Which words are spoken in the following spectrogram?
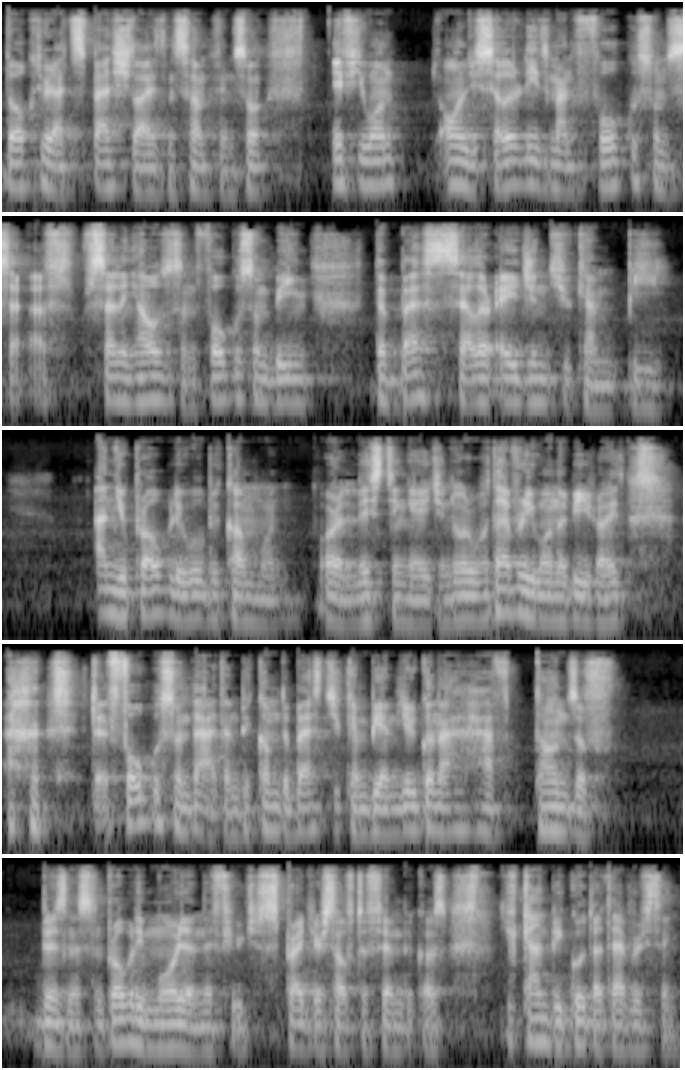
doctor that specializes in something. So, if you want only seller leads, man, focus on se- selling houses and focus on being the best seller agent you can be and you probably will become one or a listing agent or whatever you want to be, right? Focus on that and become the best you can be, and you're gonna have tons of business and probably more than if you just spread yourself to thin because you can't be good at everything.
